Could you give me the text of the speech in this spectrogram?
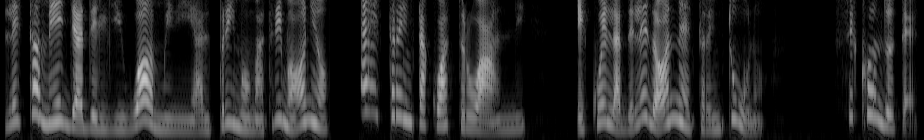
l'età media degli uomini al primo matrimonio è 34 anni e quella delle donne è 31. Secondo te,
